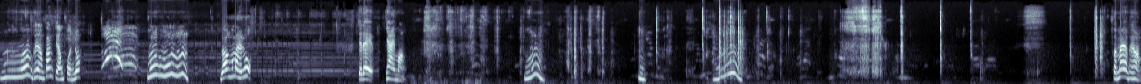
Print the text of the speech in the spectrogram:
อืมพี่น้องฟังเสียงฝนด้วยร้องเข้ามลูก จะได้ย่ายหมอง อืม วยมากเลยพี่น้อง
